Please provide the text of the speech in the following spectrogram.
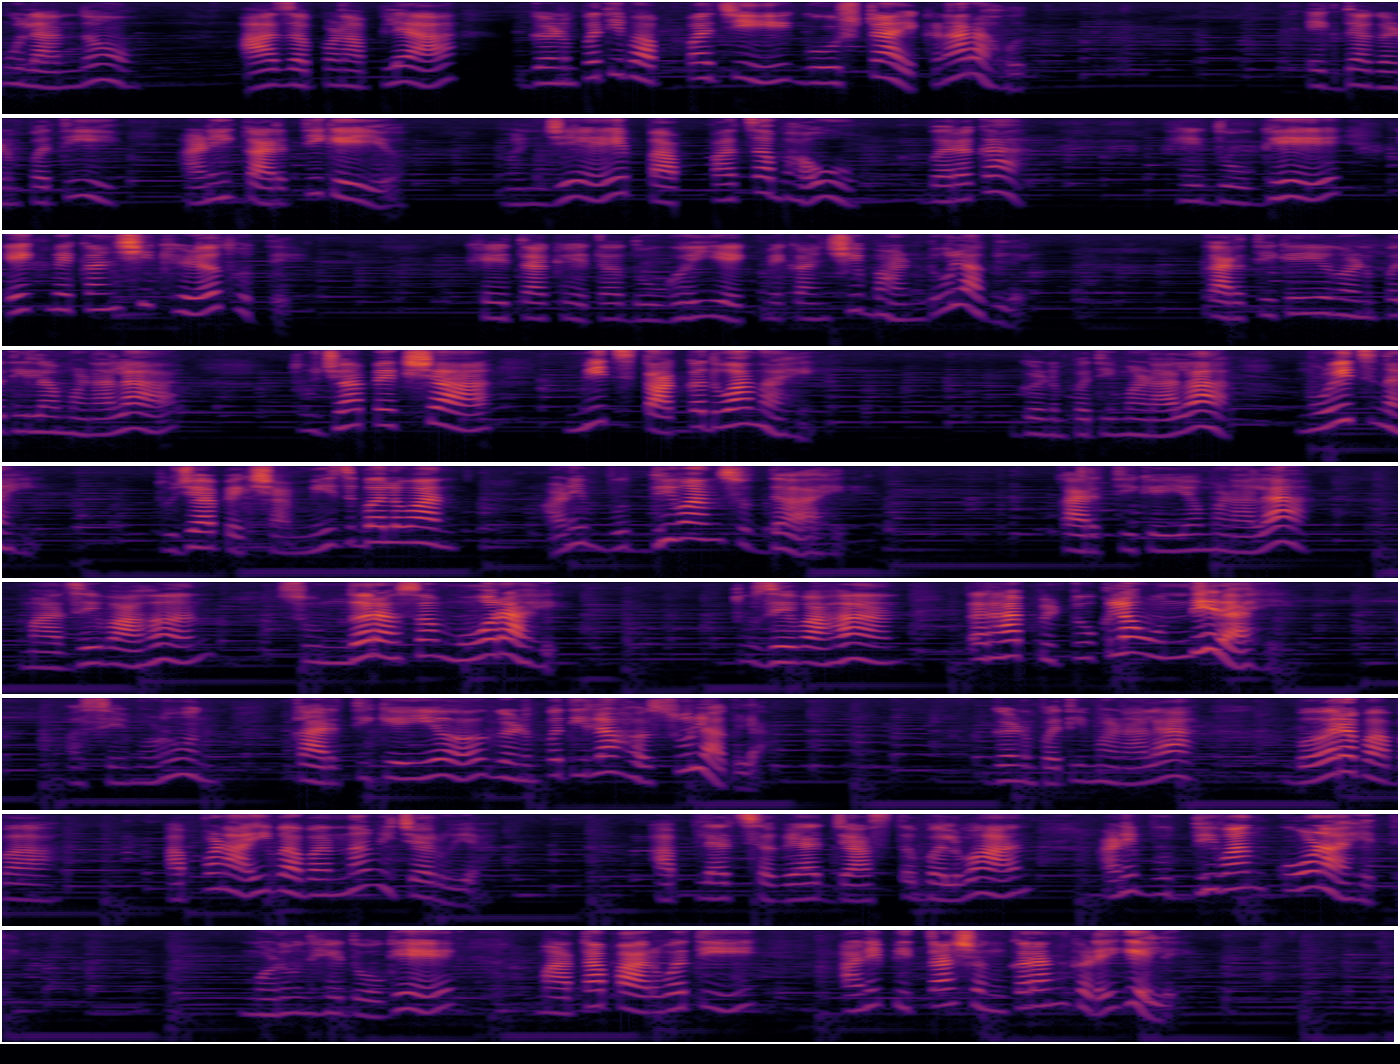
मुलांनो आज आपण आपल्या गणपती बाप्पाची गोष्ट ऐकणार आहोत. एकदा गणपती आणि कार्तिकेय म्हणजे बाप्पाचा भाऊ बरं का? हे दोघे एकमेकांशी खेळत होते. खेळता खेळता दोघंही एकमेकांशी भांडू लागले. कार्तिकेय गणपतीला म्हणाला तुझ्यापेक्षा मीच ताकदवान आहे. गणपती म्हणाला मुळीच नाही. तुझ्यापेक्षा मीच बलवान आणि बुद्धिवान सुद्धा आहे. कार्तिकेय म्हणाला माझे वाहन सुंदर असा मोर आहे. तुझे वाहन तर हा पिटुकला उंदीर आहे. असे म्हणून कार्तिकेय गणपतीला हसू लागला. गणपती म्हणाला बर बाबा आपण आई बाबांना विचारूया. आपल्यात सगळ्यात जास्त बलवान आणि बुद्धिवान कोण आहे ते? म्हणून हे दोघे माता पार्वती आणि पिता शंकरांकडे गेले.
